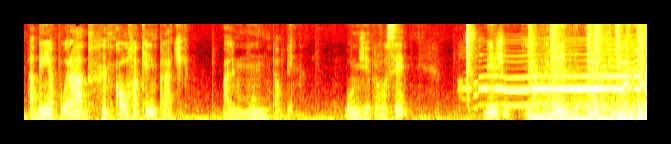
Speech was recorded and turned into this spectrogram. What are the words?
Está bem apurado? Coloque ele em prática. Vale muito a pena. Bom dia para você Beijo e até amanhã.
